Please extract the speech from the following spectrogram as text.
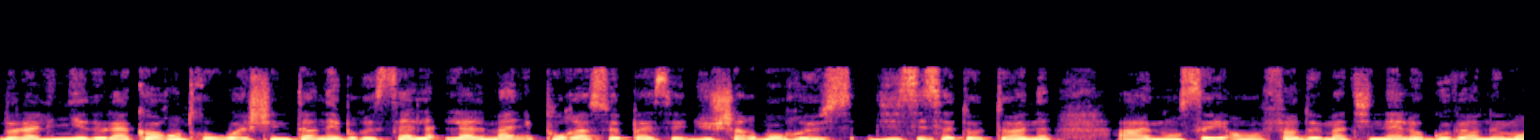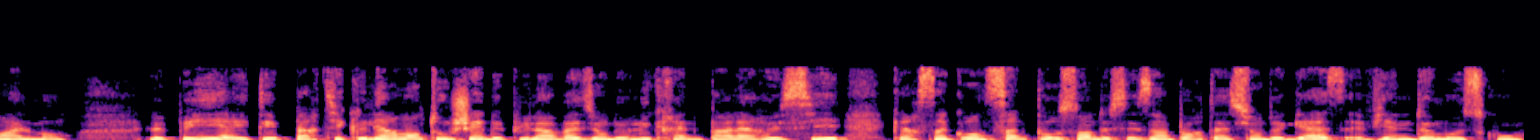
Dans la lignée de l'accord entre Washington et Bruxelles, l'Allemagne pourra se passer du charbon russe d'ici cet automne, a annoncé en fin de matinée le gouvernement allemand. Le pays a été particulièrement touché depuis l'invasion de l'Ukraine par la Russie, car 55% de ses importations de gaz viennent de Moscou.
